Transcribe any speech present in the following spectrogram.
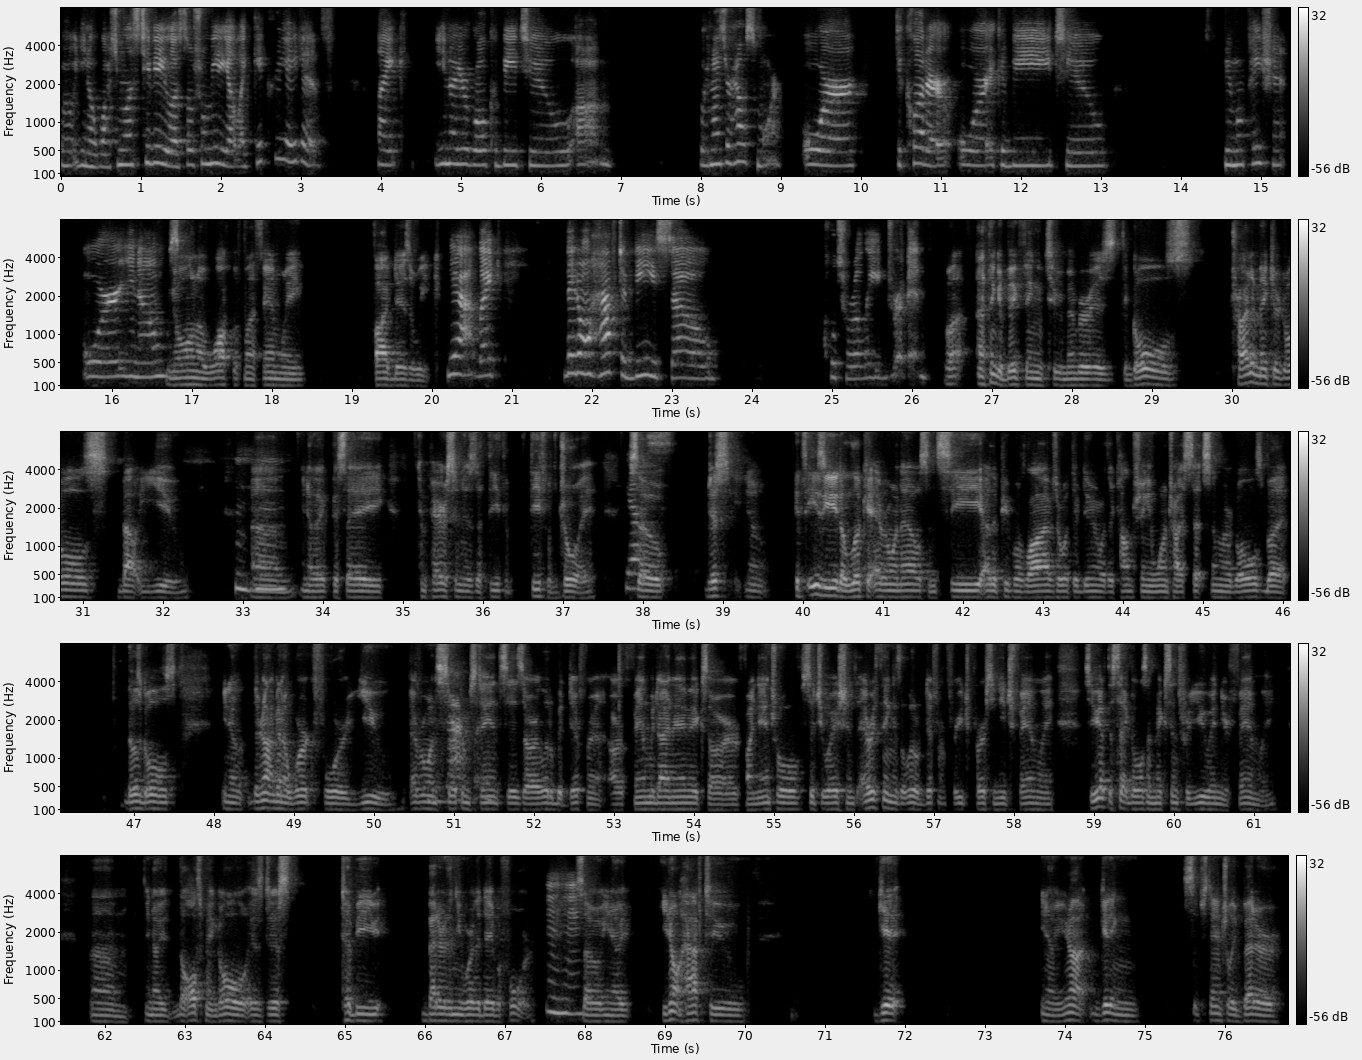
you know, watching less TV, less social media. Like, get creative. Like, you know, your goal could be to um, organize your house more or declutter, or it could be to be more patient or, you know, Go on a walk with my family five days a week. yeah like they don't have to be so culturally driven Well, I think a big thing to remember is the goals. Try to make your goals about you. Mhm. Um, you know, like they say, comparison is the thief of, thief of joy. So just you know, it's easy to look at everyone else and see other people's lives or what they're doing, what they're accomplishing, and want to try to set similar goals. But those goals, you know, they're not going to work for you. Everyone's Exactly. circumstances are a little bit different. Our family dynamics, our financial situations, everything is a little different for each person, each family. So you have to set goals that make sense for you and your family. Um, you know, the ultimate goal is just to be better than you were the day before. Mhm. So, you know, you don't have to get, you know, you're not getting substantially better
